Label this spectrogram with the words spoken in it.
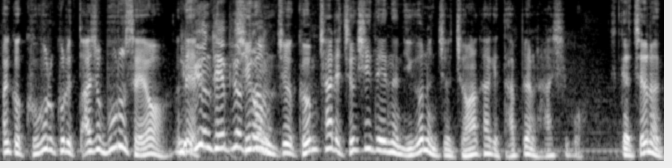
그러니까 그걸 그래 따져 물으세요. 근데 김기현 대표 지금 좀- 저 검찰에 적시돼 있는 이거는 저 정확하게 답변을 하시고. 그러니까 저는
